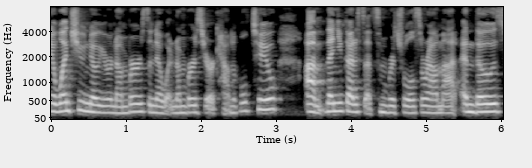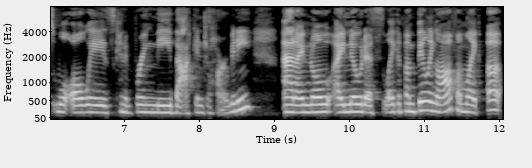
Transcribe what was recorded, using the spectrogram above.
you know once you know your numbers and know what numbers you're accountable to um, then you've got to set some rituals around that. And those will always kind of bring me back into harmony. And i know i notice like if i'm feeling off i'm like oh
